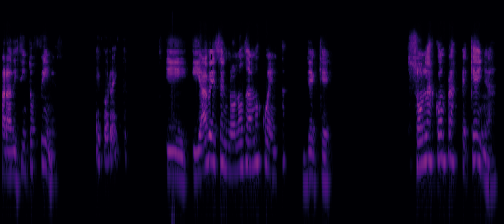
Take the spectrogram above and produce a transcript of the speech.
para distintos fines. Es correcto. Y, y a veces no nos damos cuenta de que son las compras pequeñas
